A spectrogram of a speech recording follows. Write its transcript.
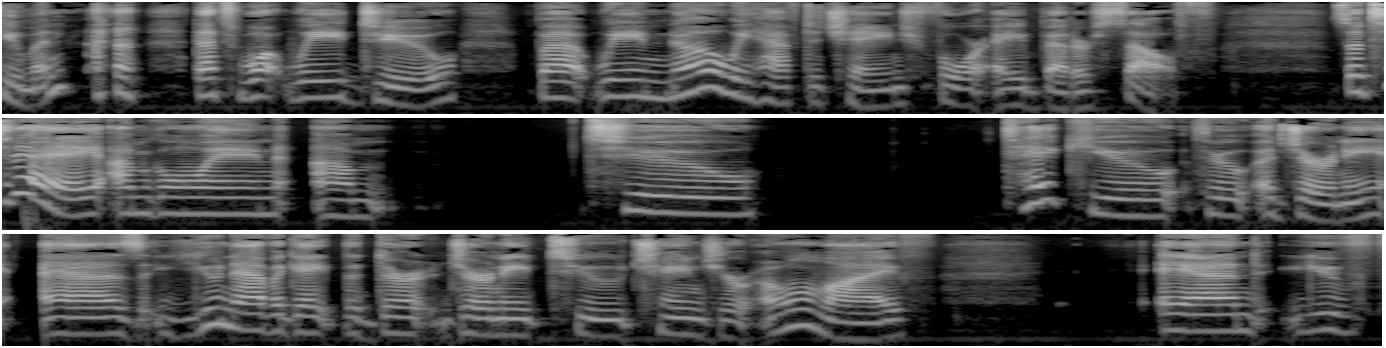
human. That's what we do, but we know we have to change for a better self. So today I'm going um, to take you through a journey as you navigate the journey to change your own life. And you've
